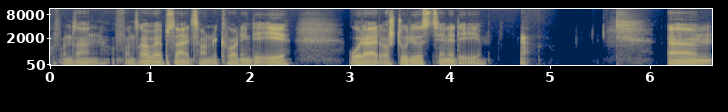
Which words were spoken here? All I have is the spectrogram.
Auf, unseren, auf unserer Website soundrecording.de oder halt auch studioszene.de. Ja. Ähm,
